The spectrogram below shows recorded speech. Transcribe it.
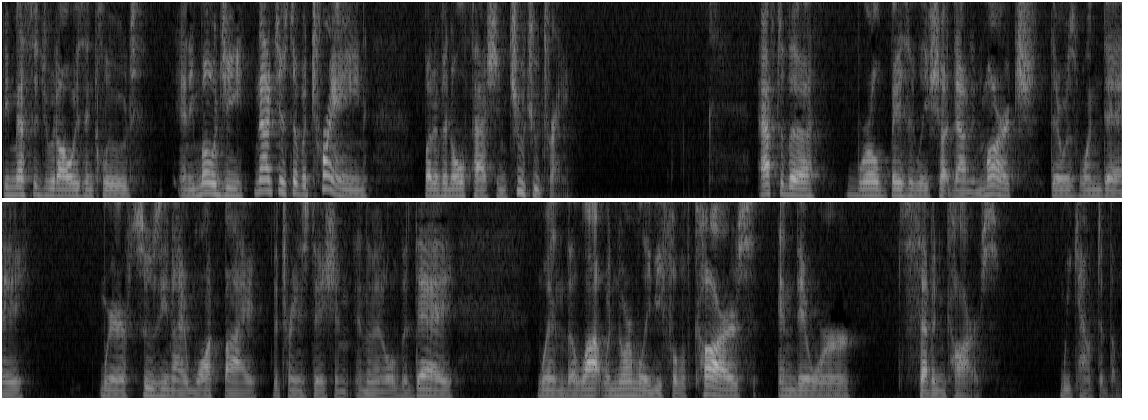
the message would always include an emoji not just of a train, but of an old fashioned choo choo train. After the world basically shut down in March, there was one day where Susie and I walked by the train station in the middle of the day when the lot would normally be full of cars, and there were seven cars. We counted them.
